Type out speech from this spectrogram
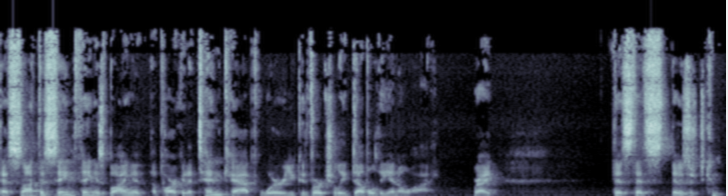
that's not the same thing as buying a, a park at a 10 cap where you could virtually double the NOI, right? That's that's those are com-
